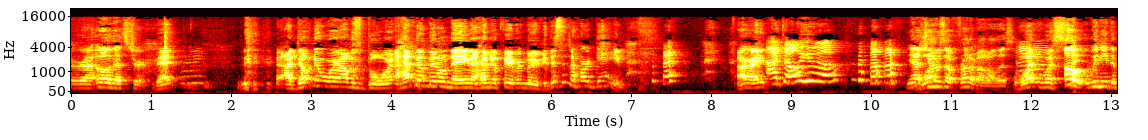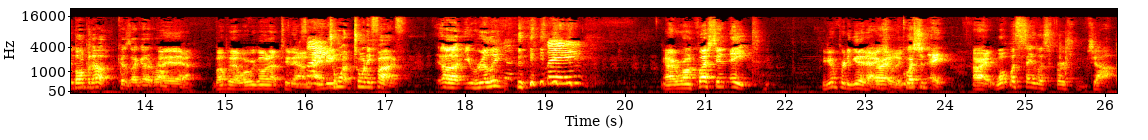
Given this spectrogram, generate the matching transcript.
Right. Oh, that's true. That I don't know where I was born. I have no middle name. I have no favorite movie. This is a hard game. All right. I told you. Yeah, What? she was up front about all this. What was? Oh, we need to bump it up because I got it Oh, wrong. yeah, yeah. Bump it up. Where are we going up to now? It's like- Ninety. Tw- 25. Uh, you really? Babe. All right, we're on question eight. You're doing pretty good, All actually. right, question eight. All right, what was Sayla's first job?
